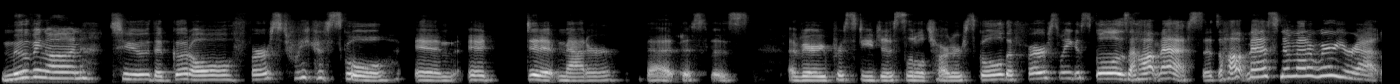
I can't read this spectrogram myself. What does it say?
Moving on to the good old first week of school, and it didn't matter that this was a very prestigious little charter school. The first week of school is a hot mess. It's a hot mess no matter where you're at.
